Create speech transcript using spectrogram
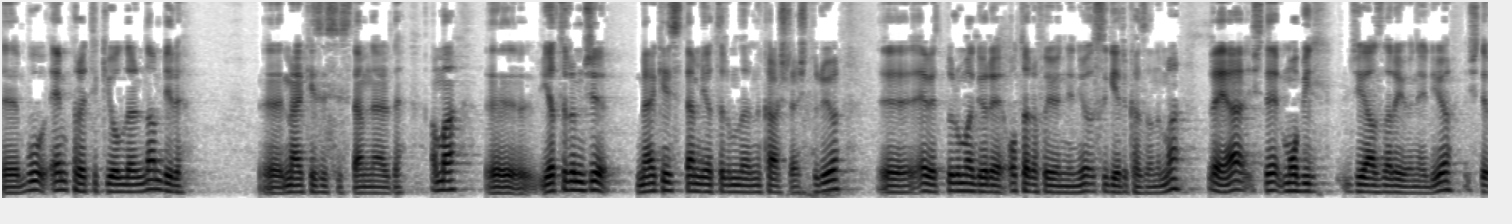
Ee, bu en pratik yollarından biri e, merkezi sistemlerde. Ama e, yatırımcı merkezi sistem yatırımlarını karşılaştırıyor. Ee, evet duruma göre o tarafa yönleniyor ısı geri kazanıma veya işte mobil cihazlara yöneliyor. İşte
